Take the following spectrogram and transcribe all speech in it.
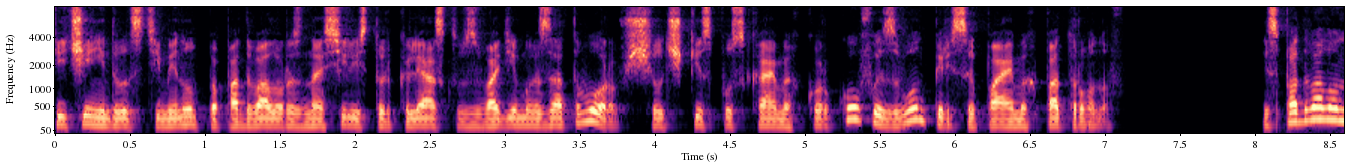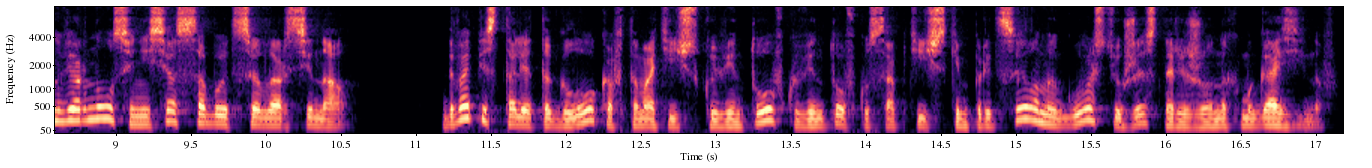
Течение 20 минут по подвалу разносились только лязг взводимых затворов, щелчки спускаемых курков и звон пересыпаемых патронов. Из подвала он вернулся, неся с собой целый арсенал. Два пистолета ГЛОК, автоматическую винтовку, винтовку с оптическим прицелом и горсть уже снаряженных магазинов.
